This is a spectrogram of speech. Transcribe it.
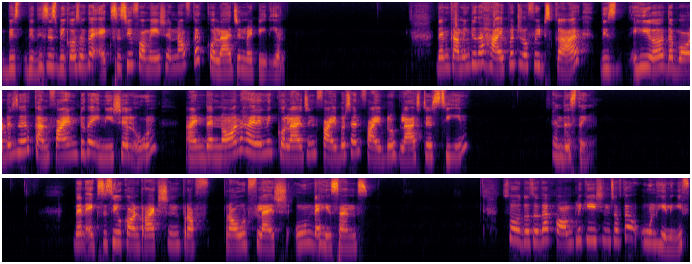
this is because of the excessive formation of the collagen material. Then coming to the hypertrophied scar, this here the borders are confined to the initial wound and the non-hyalinic collagen fibers and fibroblasts is seen in this thing. Then excessive contraction, proud flesh, wound dehiscence. So those are the complications of the wound healing. If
